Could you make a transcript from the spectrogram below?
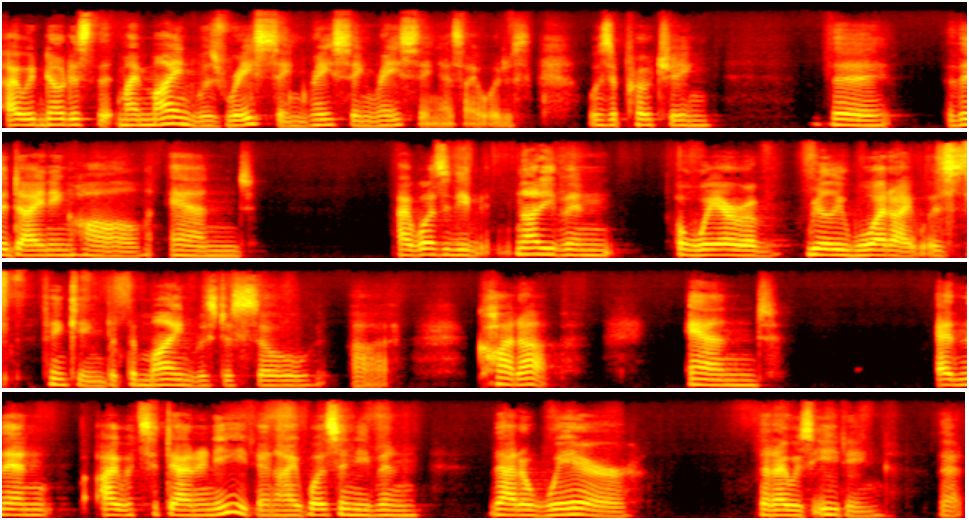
I would notice that my mind was racing racing racing as I was was approaching the the dining hall. And I wasn't even not even aware of really what I was thinking, but the mind was just so uh, caught up, and and then I would sit down and eat, and I wasn't even that aware that I was eating. That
